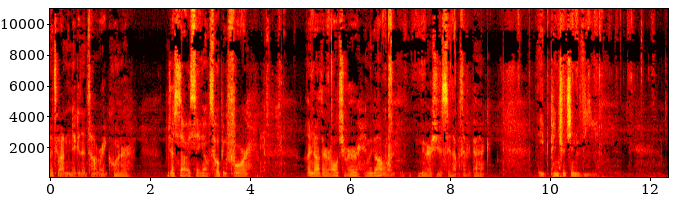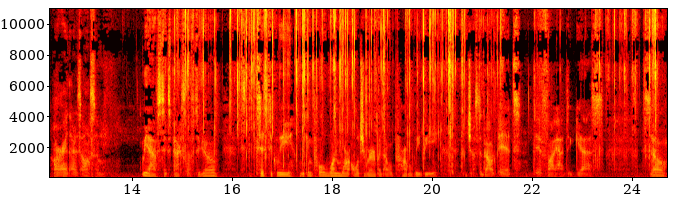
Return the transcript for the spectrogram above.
it's got a nick in the top right corner. Just as I was saying, I was hoping for another ultra rare, and we got one. Maybe I should just say that with every pack. A Pincurchin V. Alright, that is awesome. We have six packs left to go. Statistically, we can pull one more ultra rare, but that will probably be just about it if I had to guess. So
